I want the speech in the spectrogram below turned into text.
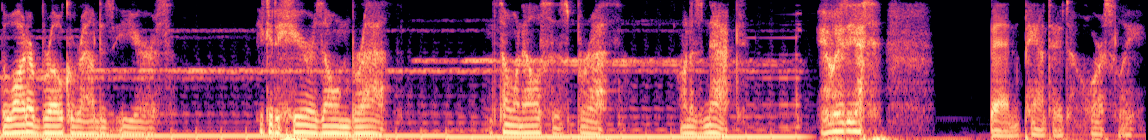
The water broke around his ears. He could hear his own breath and someone else's breath on his neck. You idiot! Ben panted hoarsely.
